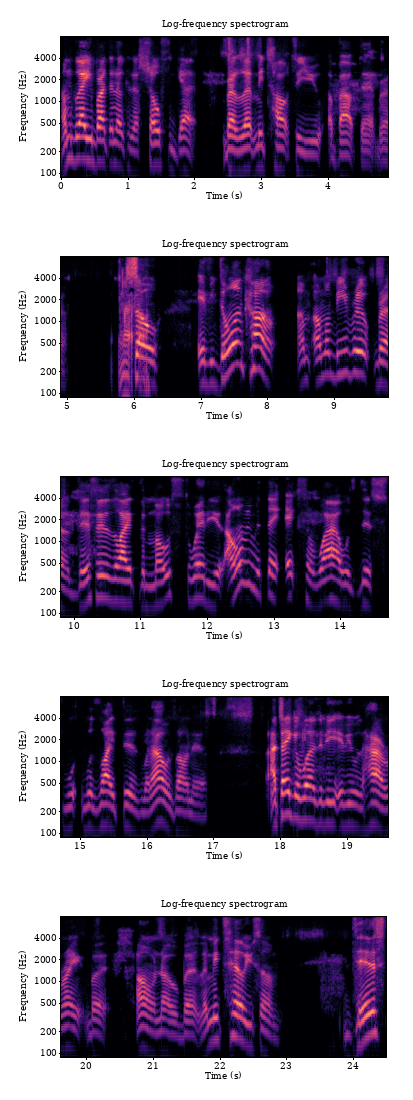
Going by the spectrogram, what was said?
I'm glad you brought that up because I so forgot, bro. Let me talk to you about that, bro. Uh-oh. So, if you're doing comp, I'm I'm gonna be real, bro. This is like the most sweaty. I don't even think X and Y was this was like this when I was on there. I think it was if he if he was high ranked, but I don't know. But let me tell you something. This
